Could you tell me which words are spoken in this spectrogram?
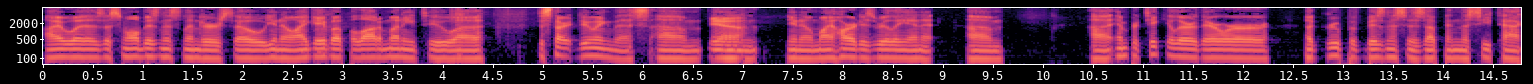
I was a small business lender, so you know, I gave up a lot of money to uh, to start doing this. Um, Yeah. and you know, my heart is really in it. Um, uh, in particular, there were a group of businesses up in the SeaTac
